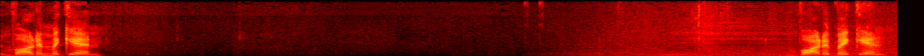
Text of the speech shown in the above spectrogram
Invite him again. Invite him again.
